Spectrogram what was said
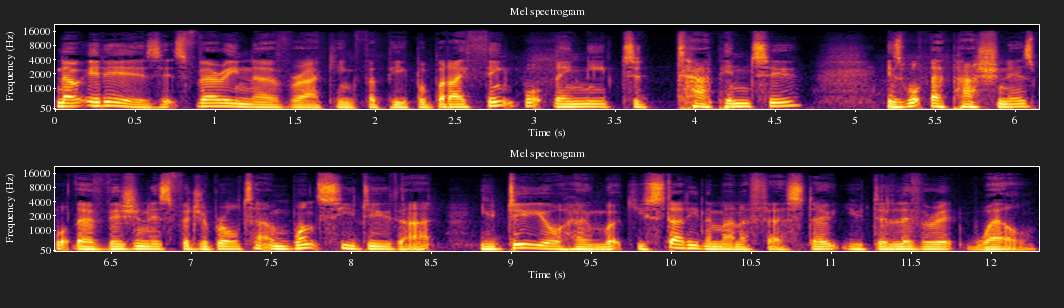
no, it is. It's very nerve wracking for people, but I think what they need to tap into is what their passion is, what their vision is for Gibraltar, and once you do that, you do your homework, you study the manifesto, you deliver it well.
